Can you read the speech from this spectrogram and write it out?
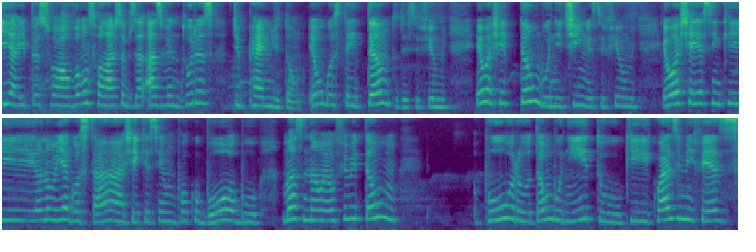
E aí, pessoal, vamos falar sobre as aventuras de Paddington. Eu gostei tanto desse filme, eu achei tão bonitinho esse filme. Eu achei assim que eu não ia gostar, achei que ia ser um pouco bobo, mas não, é um filme tão puro, tão bonito, que quase me fez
